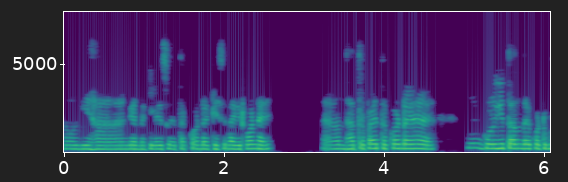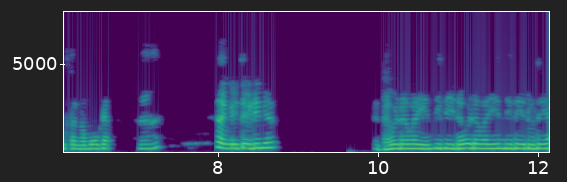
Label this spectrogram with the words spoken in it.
ಹೋಗಿ ಹಾಂಗೆ ನೆಕ್ಲೇಸ್ ತಕ್ಕೊಂಡೆ, ಕಿಸಿದಾಗ ಒಂದು ಹತ್ತು ರೂಪಾಯಿ ತಕೊಂಡೆ ಗುಳಿಗೆ ತಂದು ಕೊಟ್ಬಿಡ್ತಾನೆ ನಮ್ಮೂಗ ಹಂಗೈತೆ ಹಿಡೀರ್ಯಾ ಡವ ಡವ ಎಂದಿದೆ, ಡವ ಡವ ಎಂದಿದೆ ಹೃದಯ.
